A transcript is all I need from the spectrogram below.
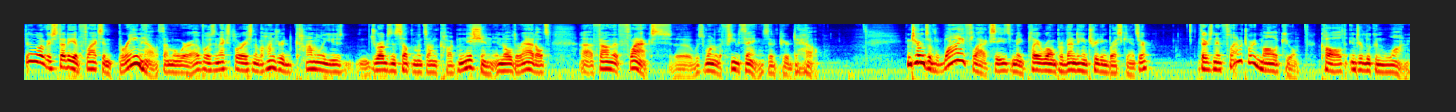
The only other study of flax and brain health I'm aware of was an exploration of 100 commonly used drugs and supplements on cognition in older adults, uh, found that flax uh, was one of the few things that appeared to help. In terms of why flax seeds may play a role in preventing and treating breast cancer, there's an inflammatory molecule called interleukin-1,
